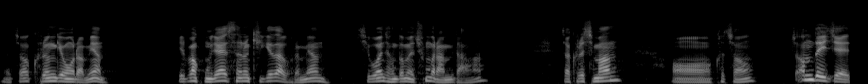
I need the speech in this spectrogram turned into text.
그렇죠? 그런 경우라면 일반 공장에서는 기계다 그러면 G1 정도면 충분합니다. 자 그렇지만 어, 그쵸. 좀더 이제,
